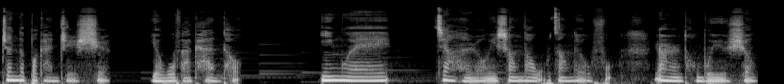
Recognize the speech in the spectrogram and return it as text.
真的不敢直视，也无法看透。因为这样很容易伤到五脏六腑，让人痛不欲生。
